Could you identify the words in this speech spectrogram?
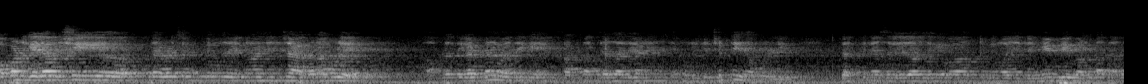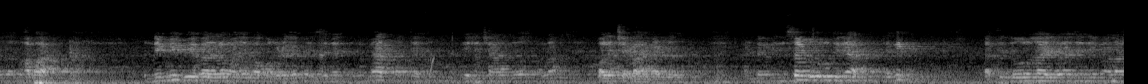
आपण गेल्या वर्षी त्यावेळेचे मुख्यमंत्री एकनाथजींच्या आग्रहामुळे आपल्या ती घटनाही माहिती की एक आत्महत्या झाली आणि त्या मुलीची चिठ्ठी सापडली. त्यात तिने असं लिहिलं होतं की बाबा तुम्ही माझी निम्मी फी भरता त्याबद्दल आभार. निम्मी फी भरायला माझ्या बापाकडे काही पैसे नाहीत मी आत्महत्या केली. चार दिवस मला कॉलेजच्या बाहेर काढलं. आणि ते इन्सल्ट करून तिने आत्महत्या केली. रात्री दोनला एकनाथजींनी मला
